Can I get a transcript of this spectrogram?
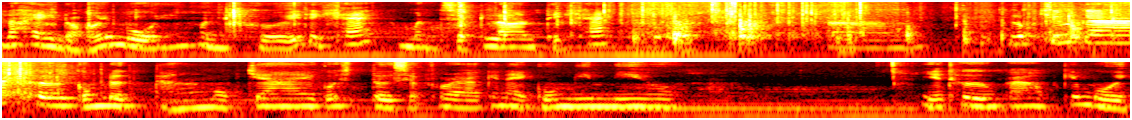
nó hay đổi mùi. Mình khử thì khác, mình xịt lên thì khác lúc trước á thư cũng được tặng một chai của, từ Sephora, cái này của Miu Miu. Dễ thương phải không? Cái mùi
